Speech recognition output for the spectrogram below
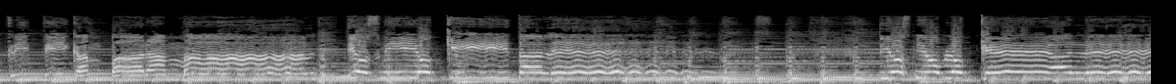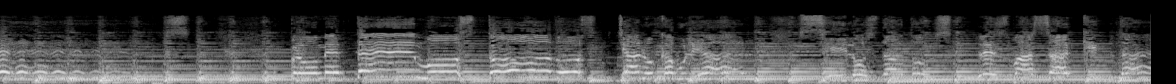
critican para mal. Dios mío, quítale. Dios mío, bloqueales. Prometemos todos ya no cabulear si los datos les vas a quitar,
